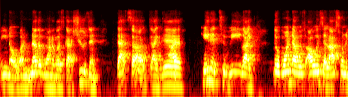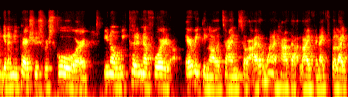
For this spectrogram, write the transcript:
you know, another one of us got shoes, and that sucked. Like yeah. I hated to be like the one that was always the last one to get a new pair of shoes for school, or you know, we couldn't afford everything all the time. So I don't want to have that life. And I feel like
